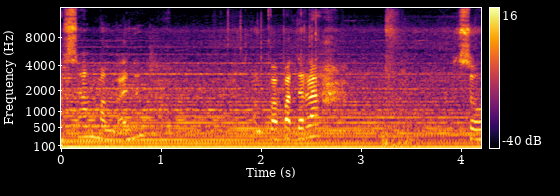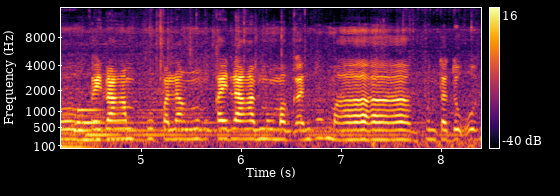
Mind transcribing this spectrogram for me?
Plaza mag ano magpapadala. So kailangan po palang kailangan mo mag ano magpunta doon.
